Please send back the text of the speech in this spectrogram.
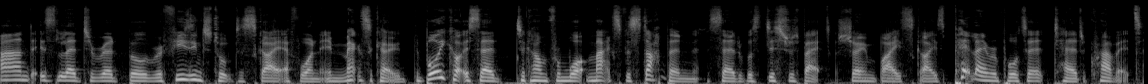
and it's led to Red Bull refusing to talk to Sky F1 in Mexico. The boycott is said to come from what Max Verstappen said was disrespect shown by Sky's pit lane reporter Ted Kravitz.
